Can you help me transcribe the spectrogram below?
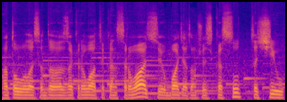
готувалася до закривати консервацію, батя там щось касу точив.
